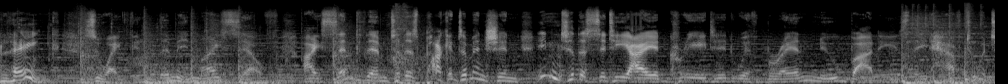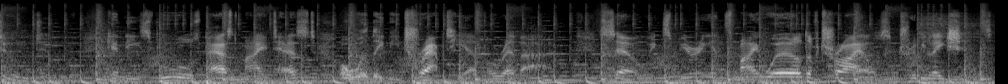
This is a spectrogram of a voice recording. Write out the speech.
blank, so I filled them in myself. I sent them to this pocket dimension, into the city I had created with brand new bodies they'd have to attune to. Can these fools pass my test, or will they be trapped here forever? So, experience my world of trials and tribulations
